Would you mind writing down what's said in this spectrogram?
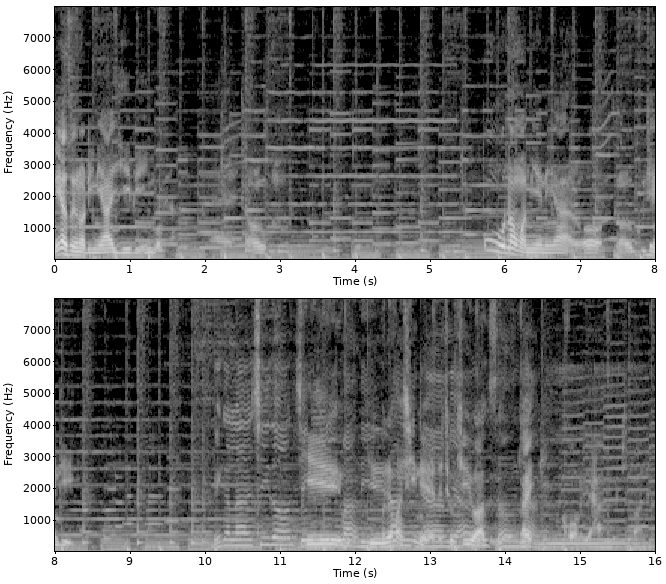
နေ့ဆိုရင်တော့ဒီနေရာရေပြင်းကြီးပေါ့ဗျာအဲကျွန်တော်တို့ဟိုးနောက်မှာမြင်နေရတော့ကျွန်တော်တို့ခုချိန်ထိ မင်္ဂလာရှိသောချိန်ဒီလေးမှသည်ဒီထဲမှာရှိနေတဲ့တချို့ကြီးရွာသူလိုက်ခေါ်နေရတာဖြစ်ပါတယ်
